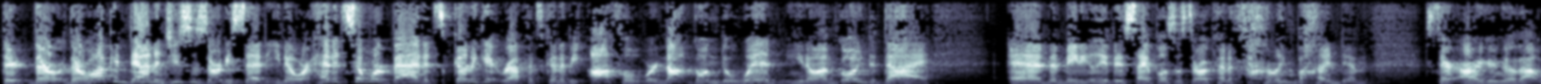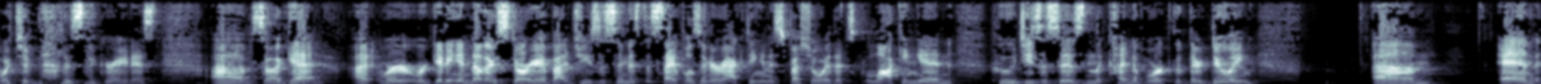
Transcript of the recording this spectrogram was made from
they're, they're, they're walking down, and Jesus already said, You know, we're headed somewhere bad. It's going to get rough. It's going to be awful. We're not going to win. You know, I'm going to die. And immediately the disciples, as they're all kind of following behind him, start arguing about which of them is the greatest. Um, so again, uh, we're we're getting another story about Jesus and his disciples interacting in a special way that's locking in who Jesus is and the kind of work that they're doing. Um, and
